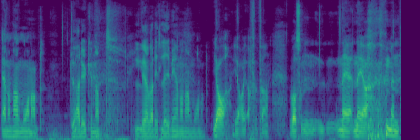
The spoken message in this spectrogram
en och en halv månad. Du hade ju kunnat leva ditt liv i en och en halv månad. Ja, ja, ja för fan. Det var som när, när jag, men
